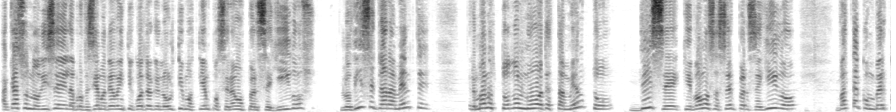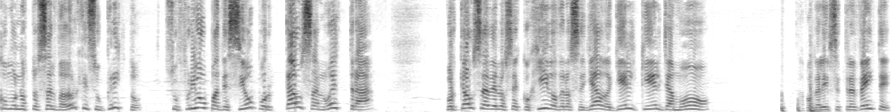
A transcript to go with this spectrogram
¿Acaso no dice la profecía de Mateo 24 que en los últimos tiempos seremos perseguidos? Lo dice claramente. Hermanos, todo el Nuevo Testamento dice que vamos a ser perseguidos. Basta con ver cómo nuestro Salvador Jesucristo sufrió, padeció por causa nuestra por causa de los escogidos, de los sellados, aquel que él llamó, Apocalipsis 3:20,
